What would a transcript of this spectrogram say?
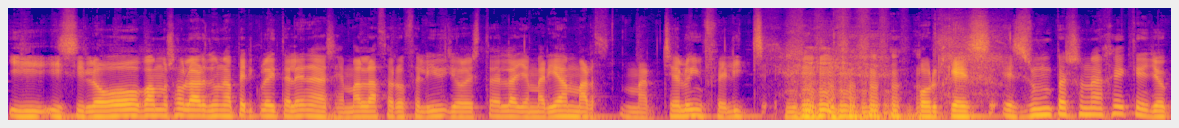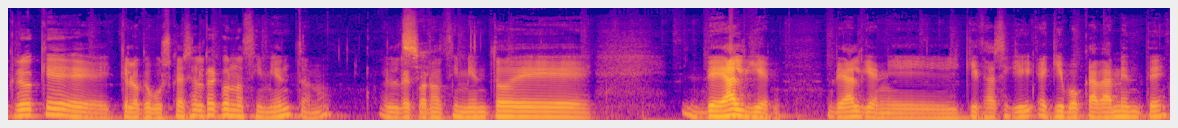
y, si luego vamos a hablar de una película italiana que se llama Lázaro Feliz, yo esta la llamaría Marcello Infelice, porque es, un personaje que yo creo que, lo que busca es el reconocimiento, ¿no? El reconocimiento de, de alguien, de alguien, y quizás equivocadamente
